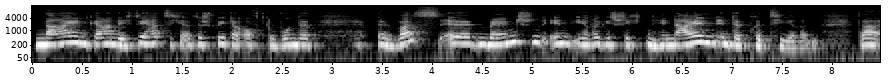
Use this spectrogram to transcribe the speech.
Nein, gar nicht. Sie hat sich also später oft gewundert, äh, was äh, Menschen in ihre Geschichten hinein interpretieren. Da,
